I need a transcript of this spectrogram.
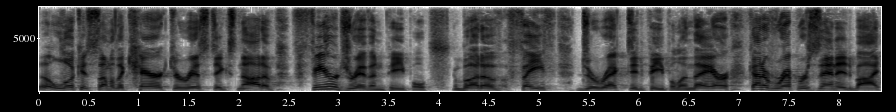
look at some of the characteristics, not of fear-driven people, but of faith-directed people. And they are kind of represented by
